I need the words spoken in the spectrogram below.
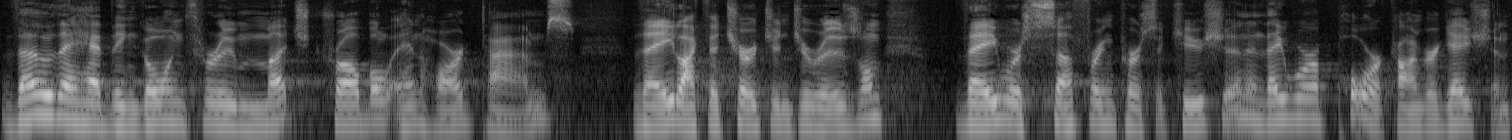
Though they had been going through much trouble and hard times, they, like the church in Jerusalem, they were suffering persecution and they were a poor congregation.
